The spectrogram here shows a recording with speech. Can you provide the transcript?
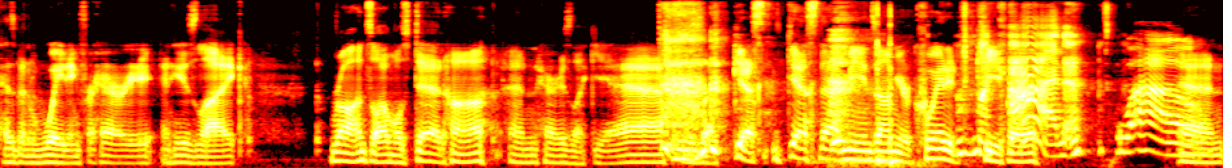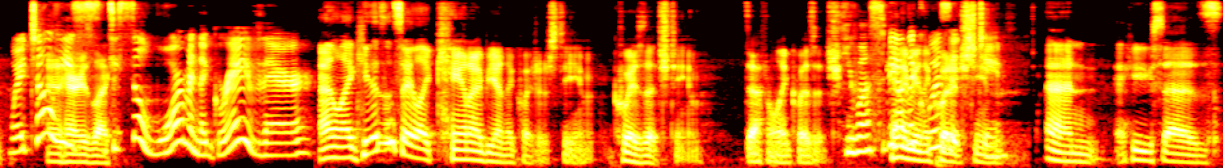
has been waiting for Harry, and he's like, Ron's almost dead, huh? And Harry's like, yeah. He's like, guess guess that means I'm your Quidditch oh My keeper. God. Wow. And- Wait till and he's, Harry's like- he's still warm in the grave there. And like he doesn't say like, can I be on the Quidditch team? Quidditch team. Definitely Quidditch. He wants to be Can I on the be in the Quidditch, Quidditch team. team? And he says,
